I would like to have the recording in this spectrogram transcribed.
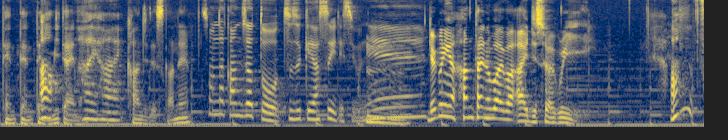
点点あ点みたいなはいはい。感じですかね、そんな感じだと続けやすいですよねうん。逆に反対の場合は I disagree あん使います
